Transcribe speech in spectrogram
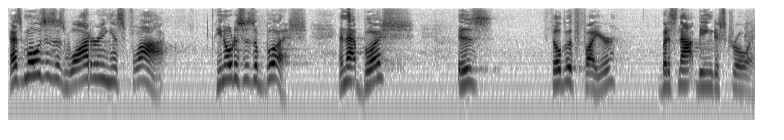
As Moses is watering his flock, he notices a bush. And that bush is filled with fire, but it's not being destroyed.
